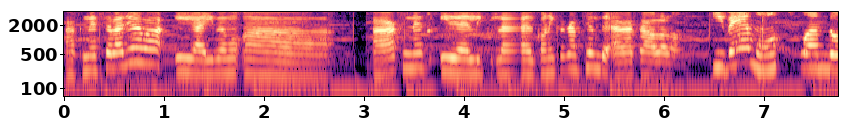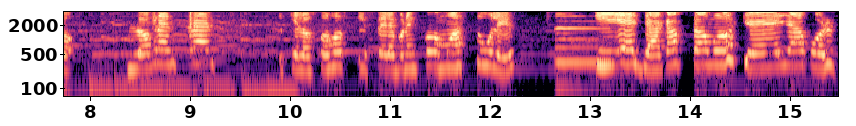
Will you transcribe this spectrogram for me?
Agnes se la lleva y ahí vemos a, a Agnes y la, la icónica canción de Agatha All Along. Y vemos cuando logra entrar que los ojos se le ponen como azules y ya captamos que ella por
